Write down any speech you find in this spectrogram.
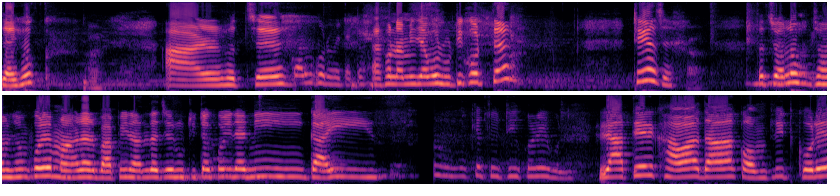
যাই হোক। আর হচ্ছে এখন আমি যাব রুটি করতে। ঠিক আছে? তো চলো ঝমঝম করে মার আর বাপির আন্দাজে রুটিটা কইরা নি গাইস রাতের খাওয়া দাওয়া কমপ্লিট করে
